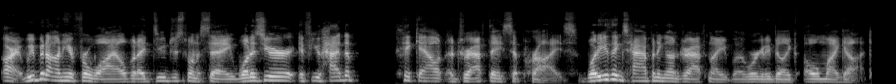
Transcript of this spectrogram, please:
all right, we've been on here for a while, but I do just want to say, what is your if you had to pick out a draft day surprise, what do you think's happening on draft night? We're going to be like, oh my god.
